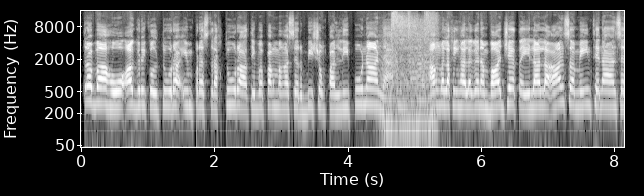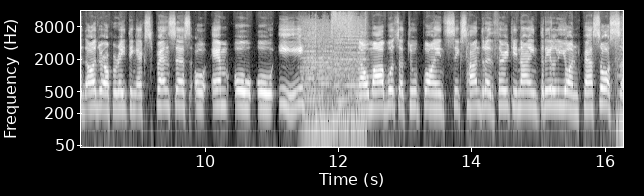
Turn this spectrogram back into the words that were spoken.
trabaho, agrikultura, infrastruktura at iba pang mga serbisyong panlipunan. Ang malaking halaga ng budget ay ilalaan sa Maintenance and Other Operating Expenses o MOOE na umabot sa 2.639 trillion pesos.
